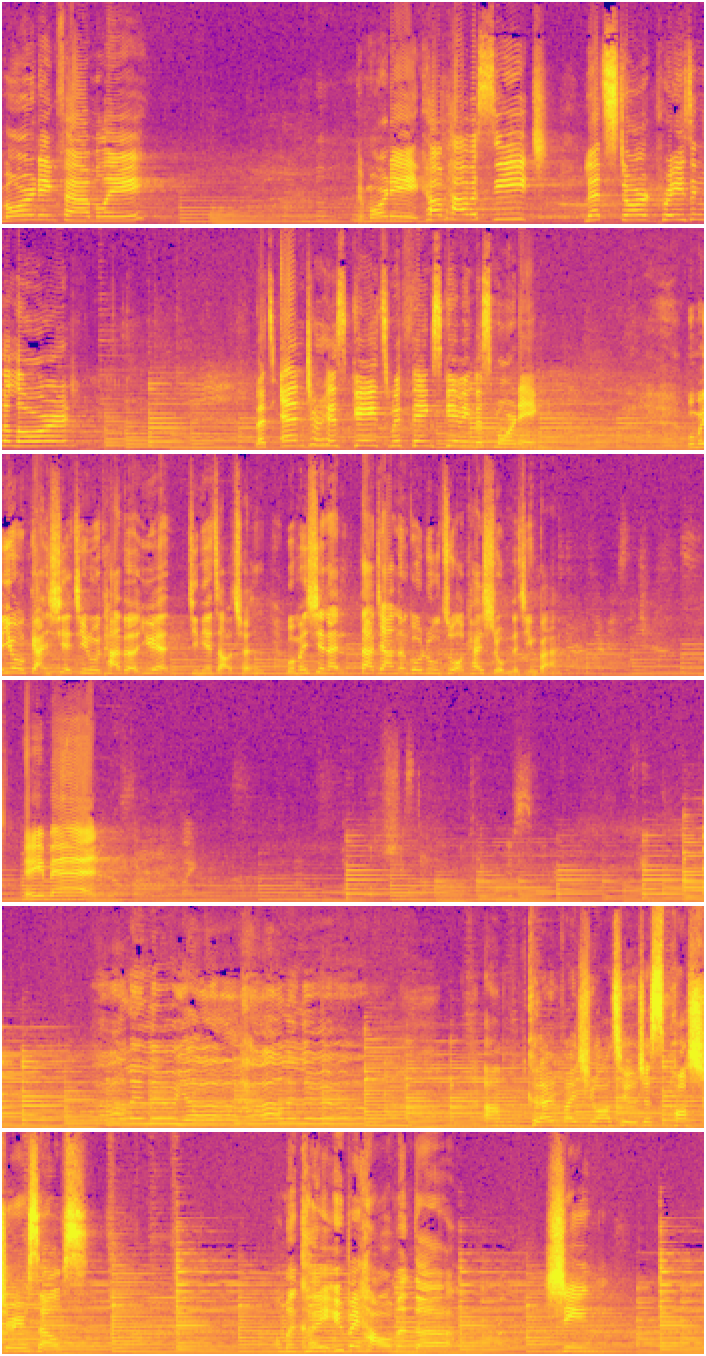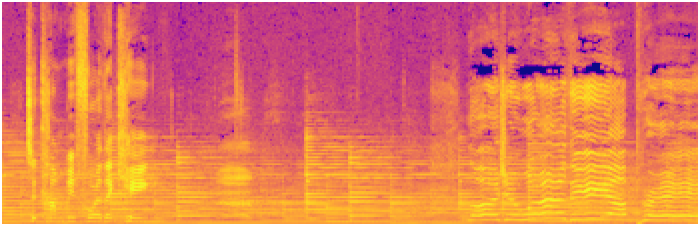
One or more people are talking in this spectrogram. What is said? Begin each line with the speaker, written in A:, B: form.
A: morning, family. Good morning. Come have a seat. Let's start praising the Lord. Let's enter his gates with thanksgiving this morning.
B: 我们用感谢进入他的院。今天早晨，我们现在大家能够入座，开始我们的敬拜。
A: Amen. invite you all to just posture to come before the King。Lord, you're worthy of praise.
